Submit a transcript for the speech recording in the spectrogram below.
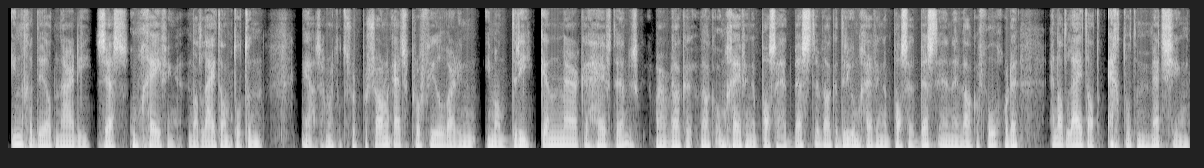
ingedeeld naar die zes omgevingen. En dat leidt dan tot een, ja, zeg maar, tot een soort persoonlijkheidsprofiel waarin iemand drie kenmerken heeft. Hè? Dus maar welke, welke omgevingen passen het beste? Welke drie omgevingen passen het beste en in welke volgorde? En dat leidt dat echt tot een matching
